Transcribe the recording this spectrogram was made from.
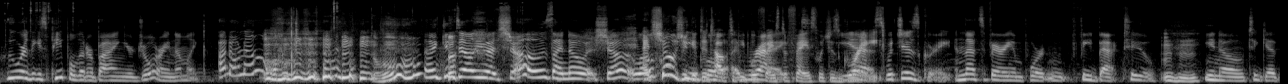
who are these people that are buying your jewelry? And I'm like, I don't know. I can tell you at shows. I know at shows. At shows, you get to talk to people face to face, which is great. Yes, which is great, and that's very important feedback too. Mm-hmm. You know, to get.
